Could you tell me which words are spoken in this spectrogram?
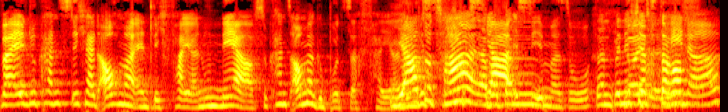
weil du kannst dich halt auch mal endlich feiern. Du nervst, du kannst auch mal Geburtstag feiern. Ja, total. aber ja, dann, ist sie immer so. Dann bin ich Leute, jetzt darauf... Lena,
